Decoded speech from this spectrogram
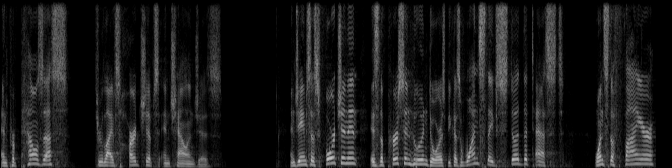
and propels us through life's hardships and challenges. And James says, Fortunate is the person who endures because once they've stood the test, once the fire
